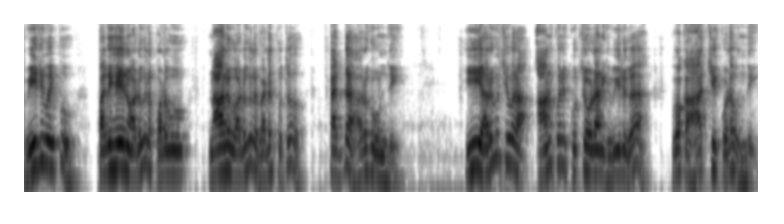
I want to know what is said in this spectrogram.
వీధి వైపు పదిహేను అడుగుల పొడవు నాలుగు అడుగుల వెడల్పుతో పెద్ద అరుగు ఉంది. ఈ అరుగు చివర ఆనుకొని కూర్చోవడానికి వీలుగా ఒక ఆర్చీ కూడా ఉంది.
